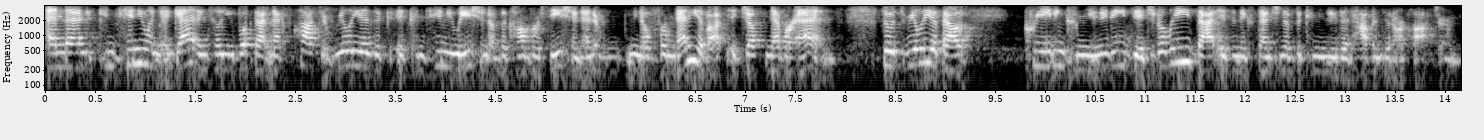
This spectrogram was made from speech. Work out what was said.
and then continuing again until you book that next class. It really is a, a continuation of the conversation, and it, you know, for many of us, it just never ends. So it's really about creating community digitally that is an extension of the community that happens in our classroom.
